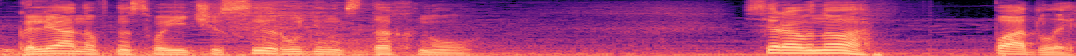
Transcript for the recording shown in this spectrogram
Глянув на свои часы, Рудин вздохнул. «Все равно падлы».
